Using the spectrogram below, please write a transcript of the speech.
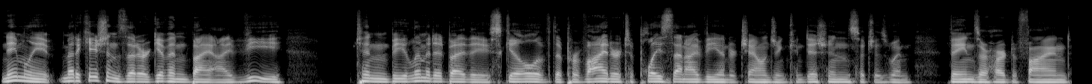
Namely, medications that are given by IV can be limited by the skill of the provider to place that IV under challenging conditions, such as when veins are hard to find,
